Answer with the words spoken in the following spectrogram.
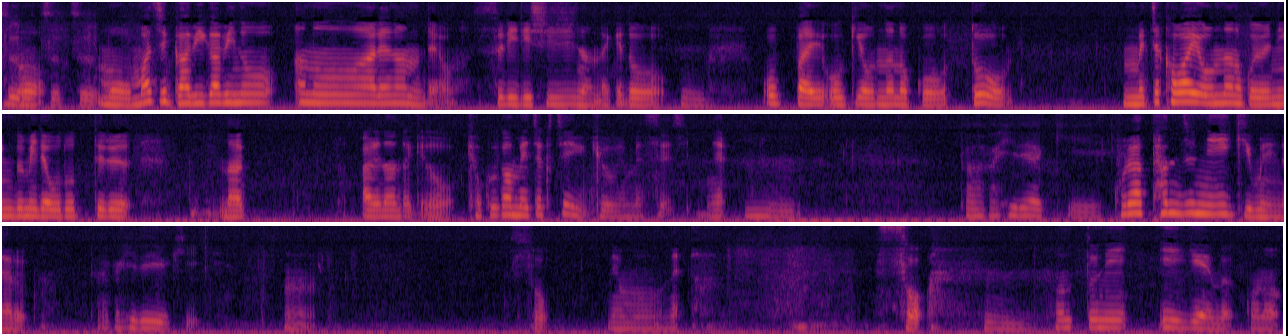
ツのーツーツー。もうマジガビガビのあのあれなんだよ。3DCG なんだけどうん。おっぱい大きい女の子とめっちゃ可愛い女の子4人組で踊ってるなあれなんだけど曲がめちゃくちゃいい共演メッセージね。うん田中秀明。これは単純にいい気分になる。田中秀幸うん。そう。でもね。そう。うん。本当にいいゲーム。この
